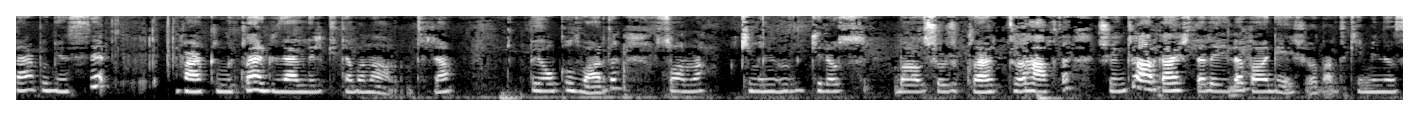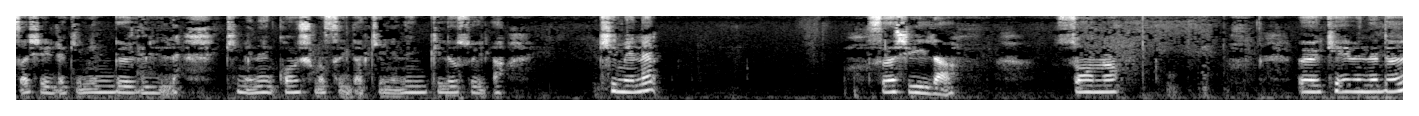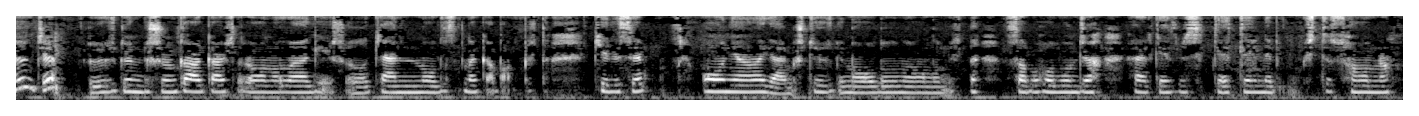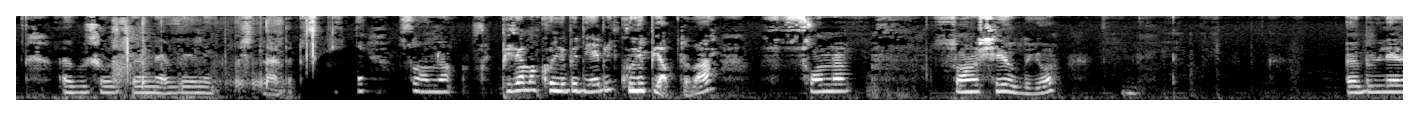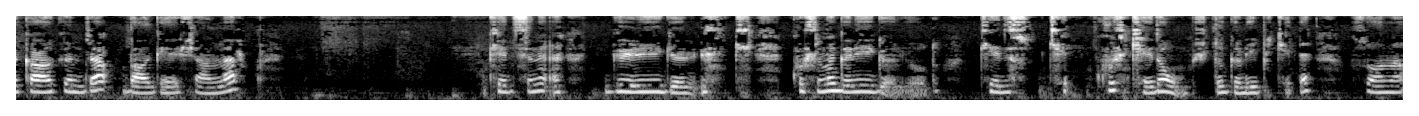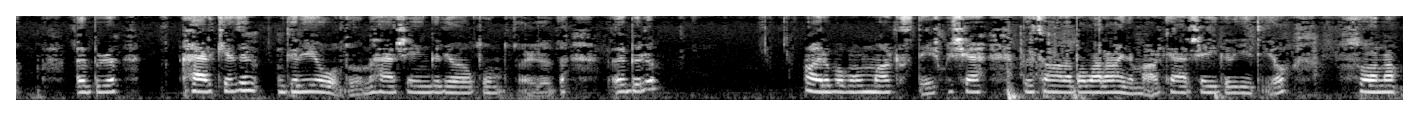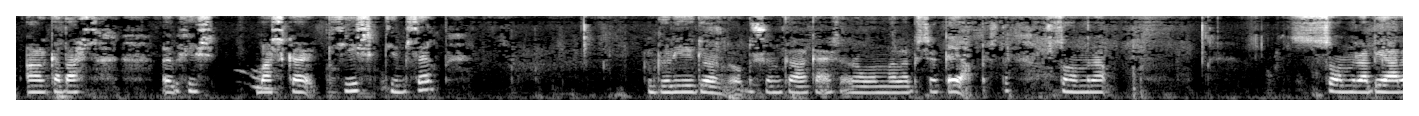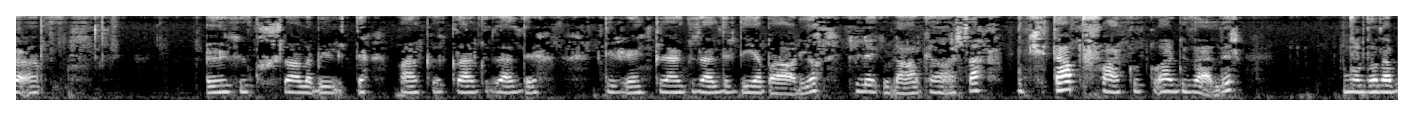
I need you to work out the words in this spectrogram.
arkadaşlar. Bugün size Farklılıklar Güzelleri kitabını anlatacağım. Bir okul vardı. Sonra kimin kilosu bazı çocuklar tuhaftı. Çünkü arkadaşlarıyla dalga geçiyorlardı. Kiminin saçıyla, kiminin gözüyle, kiminin konuşmasıyla, kiminin kilosuyla, kiminin saçıyla. Sonra Öykü evine dönünce üzgündü çünkü arkadaşları ona dalga geçiyordu. Kendini odasına kapatmıştı. Kedisi onun yanına gelmişti. Üzgün olduğunu anlamıştı. Sabah olunca herkes bisikletlerine binmişti. Sonra öbür çocukların evlerine gitmişlerdi. Sonra pijama kulübü diye bir kulüp yaptılar. Sonra sonra şey oluyor. Öbürleri kalkınca dalga geçenler kedisini e, gri görüyor. Kuşunu gri görüyordu. Kedi, ke- kuş kedi olmuştu. Gri bir kedi. Sonra öbürü herkesin gri olduğunu, her şeyin gri olduğunu söylüyordu. Öbürü arabanın markası değişmiş. Her- Bütün arabalar aynı marka. Her şey gri diyor. Sonra arkadaş e, hiç başka hiç kimse gri görmüyordu. Çünkü arkadaşlar onlara bir şaka yapmıştı. Sonra sonra bir ara öykü kuşlarla birlikte farklılıklar güzeldir, renkler güzeldir diye bağırıyor. Güle güle arkadaşlar. Bu kitap farklılıklar güzeldir. Burada da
